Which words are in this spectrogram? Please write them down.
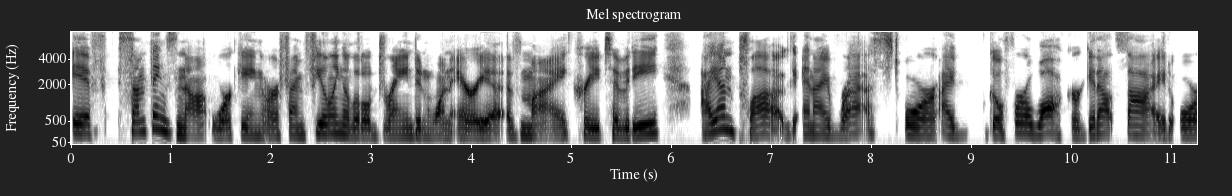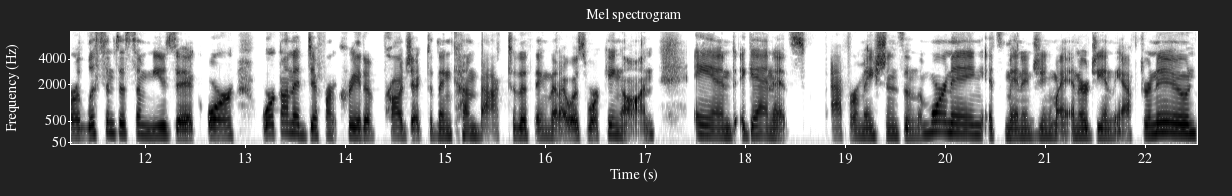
if something's not working or if I'm feeling a little drained in one area of my creativity, I unplug and I rest or I go for a walk or get outside or listen to some music or work on a different creative project and then come back to the thing that I was working on. And again, it's affirmations in the morning, it's managing my energy in the afternoon,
